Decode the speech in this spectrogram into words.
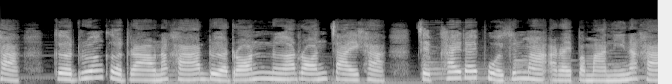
ค่ะ เกิดเรื่องเกิดราวนะคะ เดือดร้อนเนื้อร้อนใจค่ะ เจ็บไข้ได้ป่วยขึ้นมาอะไรประมาณนี้นะคะ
